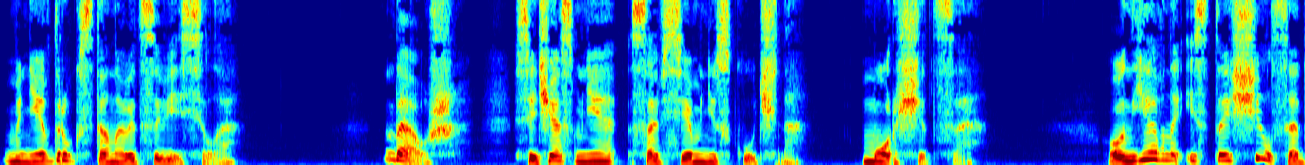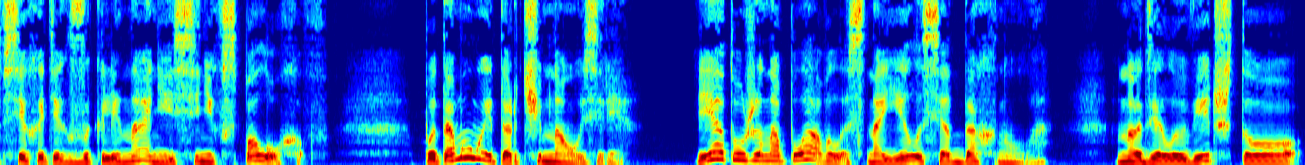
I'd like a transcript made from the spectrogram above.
Мне вдруг становится весело. Да уж, сейчас мне совсем не скучно. Морщится. Он явно истощился от всех этих заклинаний и синих всполохов. Потому мы и торчим на озере. Я тоже наплавалась, наелась и отдохнула. Но делаю вид, что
